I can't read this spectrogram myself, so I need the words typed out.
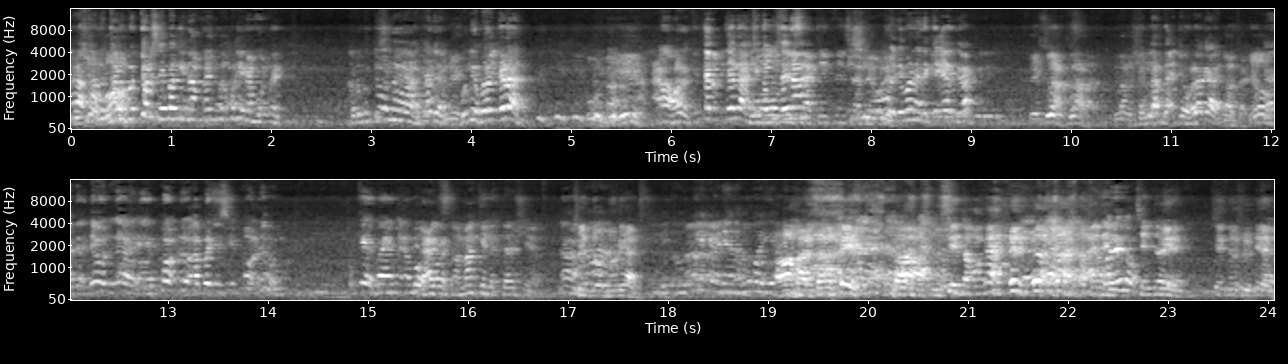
InsyaAllah. Kalau betul saya bagi nak main boleh rambut main. Kalau betul ni ada. Boleh. Boleh balik jalan. Boleh. Ah, kita nak berjalan. Kita pergi sana. Boleh di mana? Di KL ke? Eh kelang kelang. Kelang Kelang tak jauh lah kan? Tak jauh. Tak jauh? Airport tu apa di airport tu? Okey, baik nak ambo. Tanya. Durian. Okey, kan dia buat. Ah, tak okey. Tak, mesti tak makan. Cendol, cendol durian.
